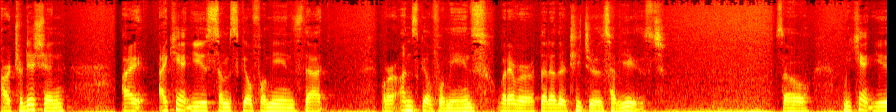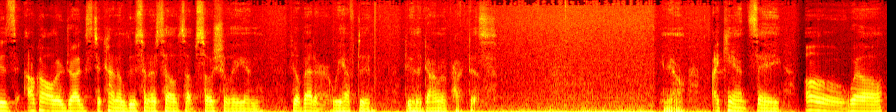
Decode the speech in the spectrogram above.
our tradition, I, I can't use some skillful means that, or unskillful means, whatever, that other teachers have used. So we can't use alcohol or drugs to kind of loosen ourselves up socially and feel better. We have to do the Dharma practice. You know, I can't say, oh, well,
